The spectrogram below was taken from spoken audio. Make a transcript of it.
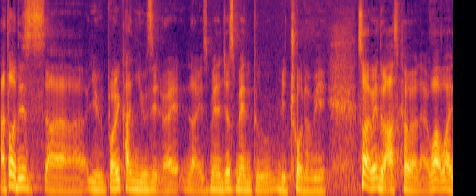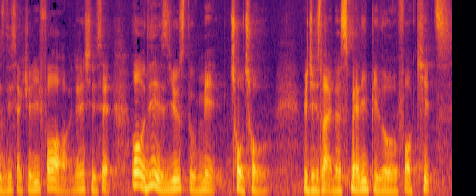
I thought this uh, you probably can't use it, right? Like it's meant, just meant to be thrown away. So I went to ask her like, what, what is this actually for? Then she said, oh, this is used to make cho cho, which is like the smelly pillow for kids.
